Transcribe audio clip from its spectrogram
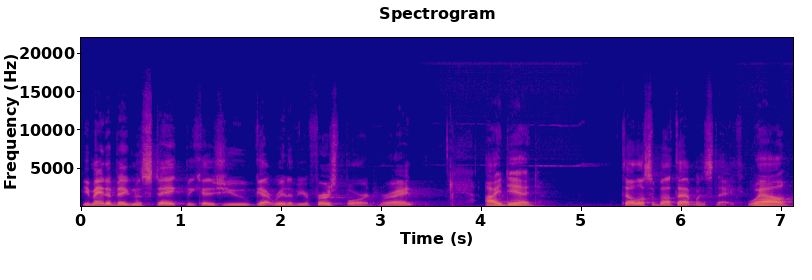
you made a big mistake because you got rid of your first board, right? I did. Tell us about that mistake. Well,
